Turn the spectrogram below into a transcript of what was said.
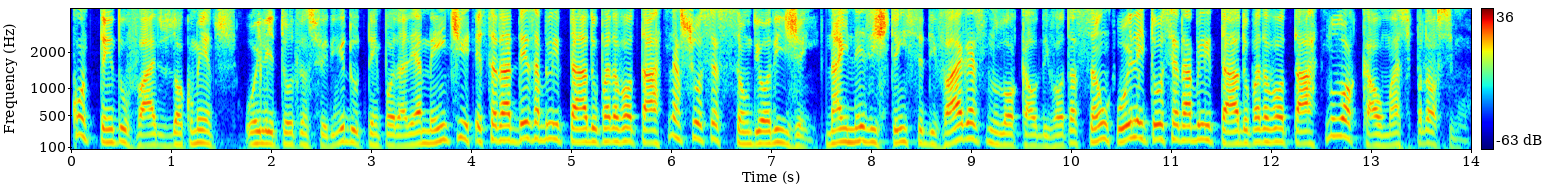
contendo vários documentos. O eleitor transferido temporariamente estará desabilitado para votar na sua sessão de origem. Na inexistência de vagas no local de votação, o eleitor será habilitado para votar no local mais próximo.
